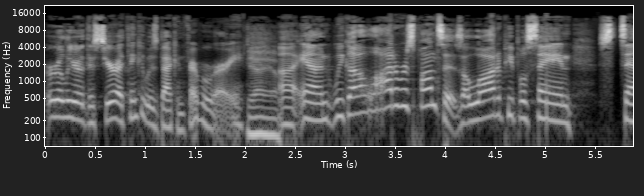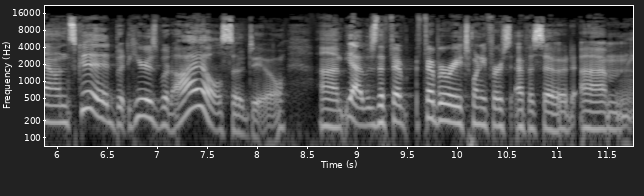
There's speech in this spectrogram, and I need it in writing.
earlier this year. I think it was back in February. Yeah, yeah. Uh, and we got a lot of responses. A lot of people saying, "Sounds good," but here's what I also do. Um, yeah, it was the Feb- February 21st episode. Um,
